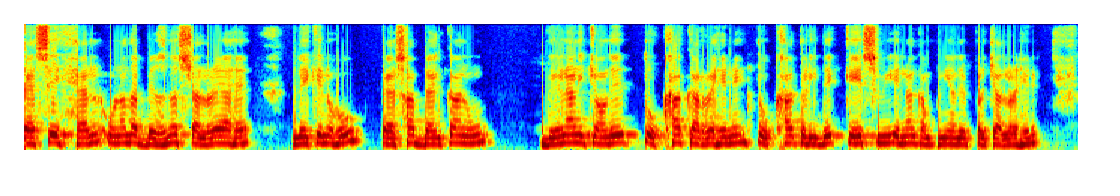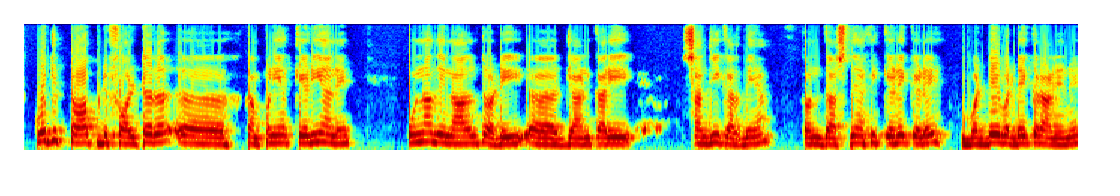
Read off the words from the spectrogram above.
ਪੈਸੇ ਹਨ, ਉਹਨਾਂ ਦਾ ਬਿਜ਼ਨਸ ਚੱਲ ਰਿਹਾ ਹੈ, ਲੇਕਿਨ ਉਹ ਪੈਸਾ ਬੈਂਕਾਂ ਨੂੰ ਦੇਣਾ ਨਹੀਂ ਚਾਹੁੰਦੇ, ਧੋਖਾ ਕਰ ਰਹੇ ਨੇ, ਧੋਖਾਧੜੀ ਦੇ ਕੇਸ ਵੀ ਇਹਨਾਂ ਕੰਪਨੀਆਂ ਦੇ ਉੱਪਰ ਚੱਲ ਰਹੇ ਨੇ। ਕੁਝ ਟੌਪ ਡਿਫਾਲਟਰ ਕੰਪਨੀਆਂ ਕਿਹੜੀਆਂ ਨੇ? ਉਹਨਾਂ ਦੇ ਨਾਲ ਤੁਹਾਡੀ ਜਾਣਕਾਰੀ ਸਾਂਝੀ ਕਰਦੇ ਹਾਂ। ਤੁਹਾਨੂੰ ਦੱਸਦੇ ਹਾਂ ਕਿ ਕਿਹੜੇ-ਕਿਹੜੇ ਵੱਡੇ ਵੱਡੇ ਘਰਾਣੇ ਨੇ,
